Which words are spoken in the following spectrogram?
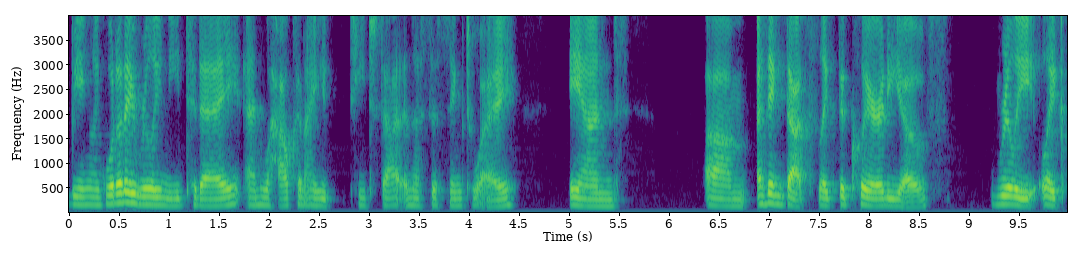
being like, what do they really need today? And how can I teach that in a succinct way? And um, I think that's like the clarity of really like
